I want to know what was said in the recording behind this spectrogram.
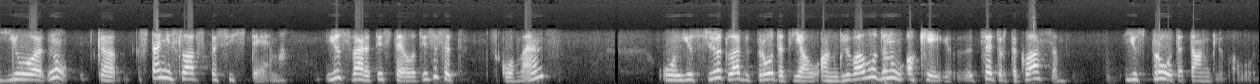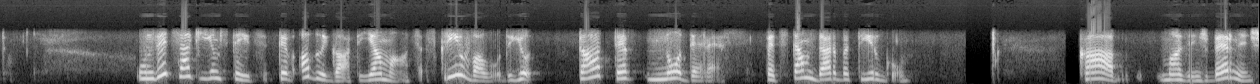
Jo, nu, ka Staņislavska sistēma, jūs varat iztēlot, jūs esat skolēns, Un jūs ļoti labi protat jau angļu valodu, nu, ok, ceturta klasa, jūs protat angļu valodu. Un vecāki jums teica, tev obligāti jāmācās krievu valodu, jo tā tev noderēs pēc tam darba tirgu. Kā maziņš bērniņš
